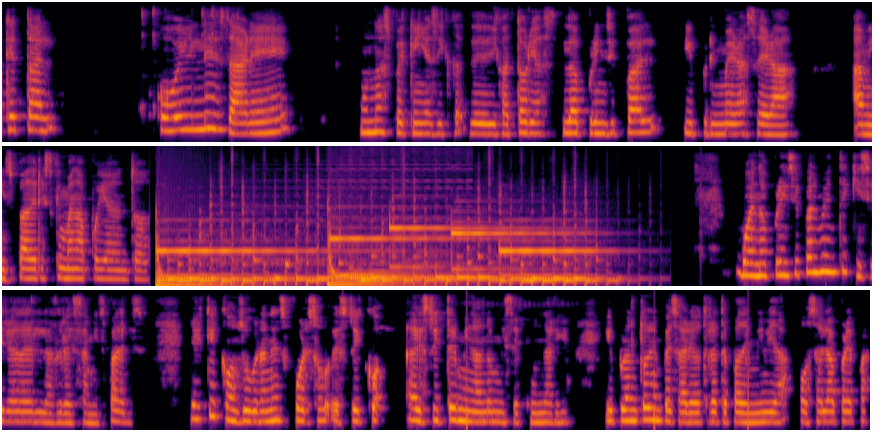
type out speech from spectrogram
¿qué tal? Hoy les daré unas pequeñas dedicatorias. La principal y primera será a mis padres que me han apoyado en todo. Bueno, principalmente quisiera dar las gracias a mis padres, ya que con su gran esfuerzo estoy, estoy terminando mi secundaria y pronto empezaré otra etapa de mi vida, o sea, la prepa.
